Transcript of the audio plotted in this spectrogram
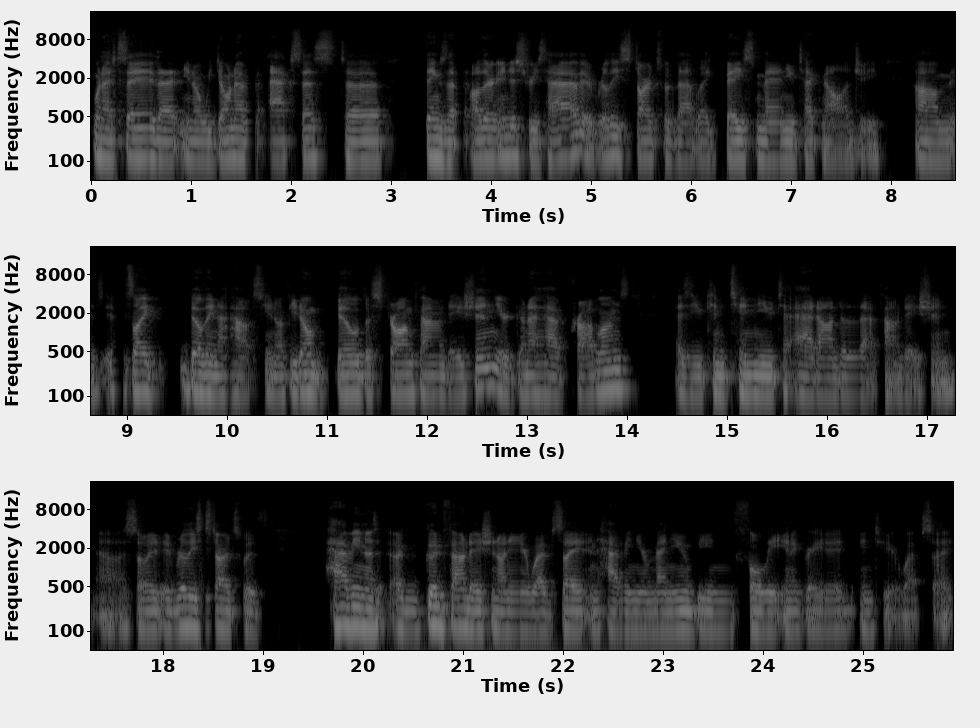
when I say that, you know, we don't have access to things that other industries have, it really starts with that like base menu technology. Um, it's, it's like building a house. You know, if you don't build a strong foundation, you're going to have problems as you continue to add on to that foundation. Uh, so it, it really starts with having a, a, good foundation on your website and having your menu being fully integrated into your website.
